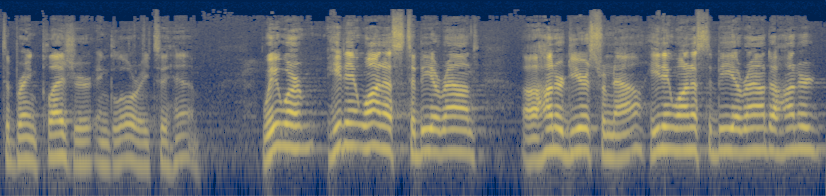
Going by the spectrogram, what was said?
to bring pleasure and glory to him. We weren't he didn't want us to be around a hundred years from now. He didn't want us to be around a hundred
